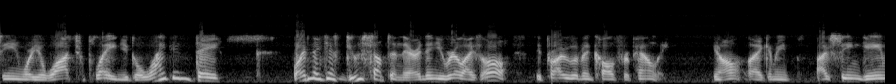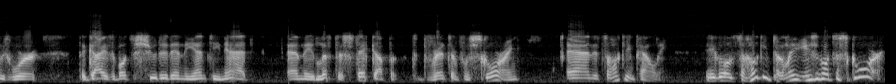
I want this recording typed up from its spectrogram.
seen where you watch a play and you go, why didn't they? Why didn't they just do something there? And then you realize, oh, they probably would have been called for a penalty. You know, like I mean, I've seen games where the guy's about to shoot it in the empty net, and they lift a stick up to prevent him from scoring, and it's a hooking penalty. And you go, it's a hooking penalty. He's about to score.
